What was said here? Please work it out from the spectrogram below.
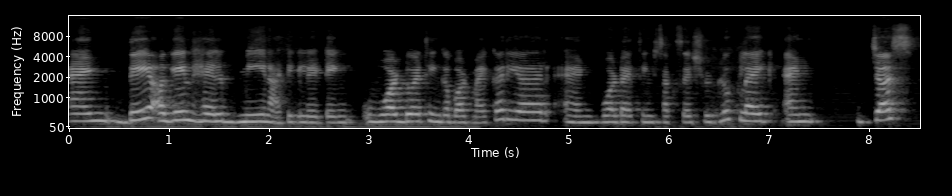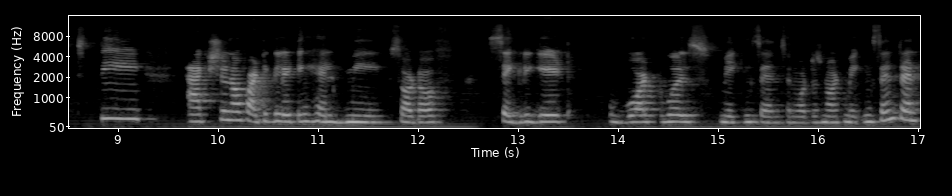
And they again helped me in articulating what do i think about my career and what i think success should look like. And just the action of articulating helped me sort of segregate what was making sense and what was not making sense. And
